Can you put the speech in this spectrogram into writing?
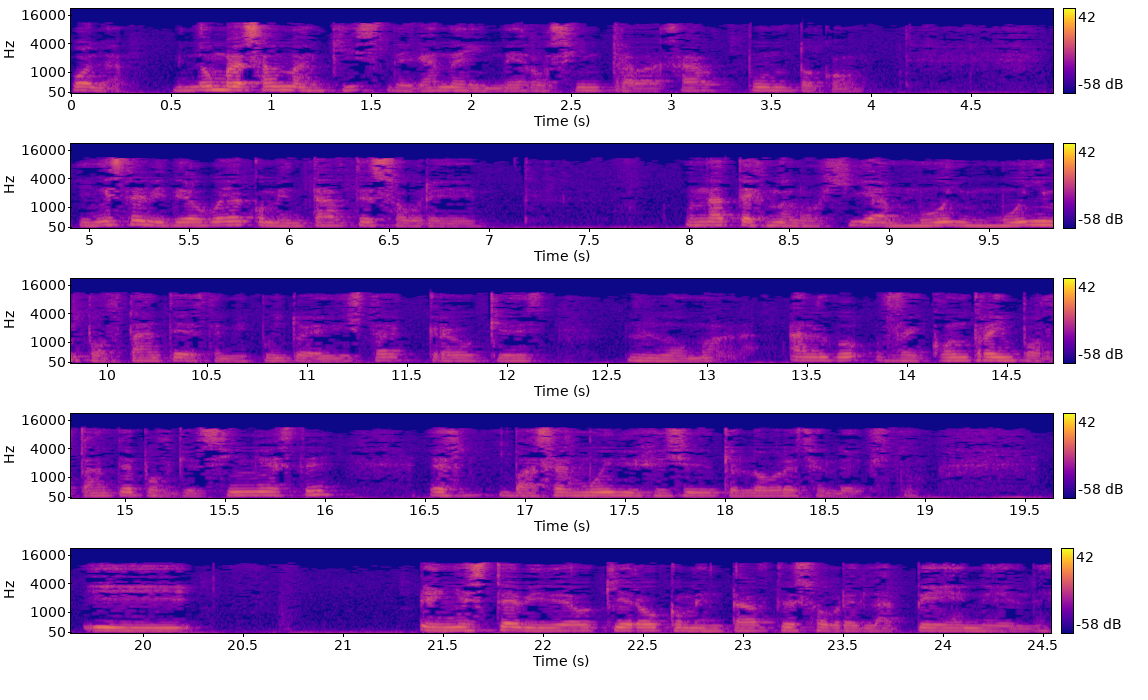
Hola, mi nombre es Salman Kiss de gana dinero. En este video voy a comentarte sobre una tecnología muy muy importante desde mi punto de vista. Creo que es lo algo recontra importante porque sin este es, va a ser muy difícil que logres el éxito. Y en este video quiero comentarte sobre la PNL.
